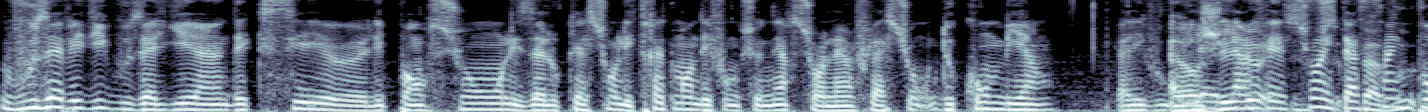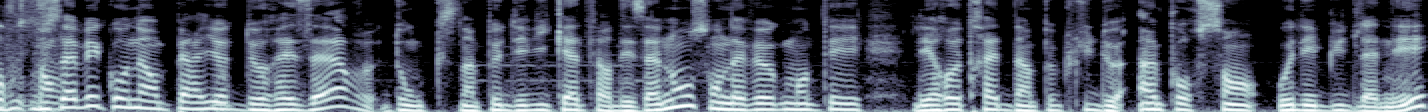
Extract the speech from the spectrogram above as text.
Vous avez dit que vous alliez indexer euh, les pensions, les allocations, les traitements des fonctionnaires sur l'inflation. De combien Allez-vous? L'inflation est à 5%. Vous, vous, savez qu'on est en période de réserve, donc c'est un peu délicat de faire des annonces. On avait augmenté les retraites d'un peu plus de 1% au début de l'année.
